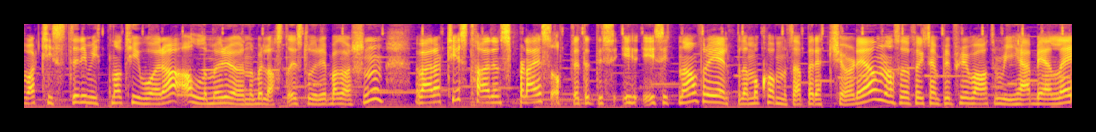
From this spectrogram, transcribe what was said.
av artister i midten av 20-åra, alle med rødende belasta historie i bagasjen. Hver artist har en spleis opprettet i, i, i sitt navn for å hjelpe dem å komme seg på rett kjøl igjen. Altså F.eks. privat rehab i LA,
